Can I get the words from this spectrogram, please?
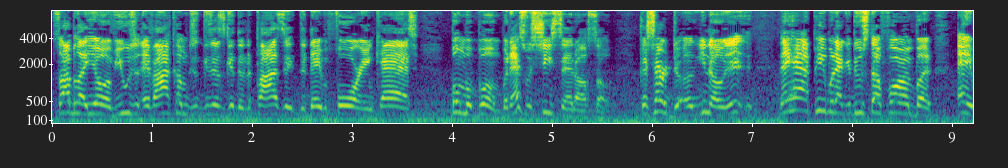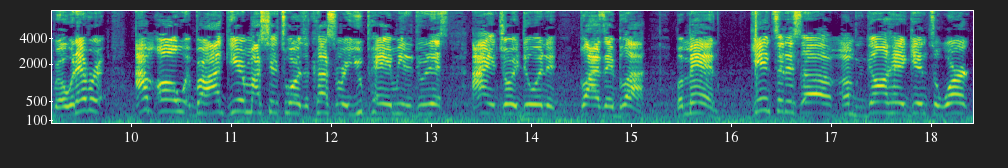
So I'd be like, yo, if you if I come to just get the deposit the day before in cash, boom, boom, boom. But that's what she said also. Cause her, you know, it, they have people that can do stuff for them. But hey, bro, whatever. I'm always, bro. I gear my shit towards the customer. You paying me to do this. I enjoy doing it. Blah, blah, blah. But man, get into this. Uh, I'm going ahead and into work.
